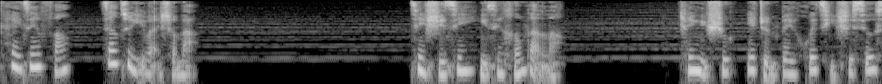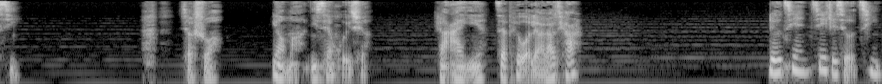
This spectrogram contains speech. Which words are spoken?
开一间房，将就一晚上吧。见时间已经很晚了，陈雨舒也准备回寝室休息。小叔，要么你先回去，让阿姨再陪我聊聊天刘健借着酒劲，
